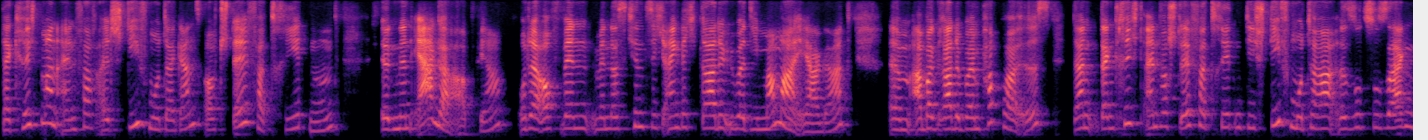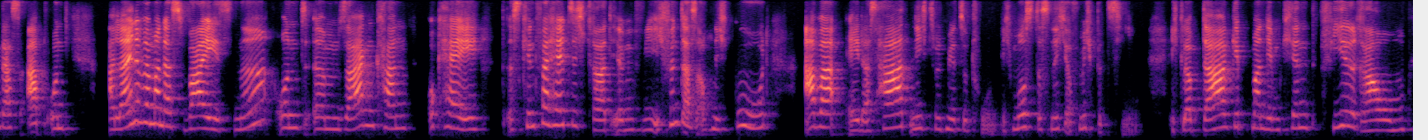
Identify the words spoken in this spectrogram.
Da kriegt man einfach als Stiefmutter ganz oft stellvertretend irgendeinen Ärger ab, ja. Oder auch wenn, wenn das Kind sich eigentlich gerade über die Mama ärgert, ähm, aber gerade beim Papa ist, dann, dann kriegt einfach stellvertretend die Stiefmutter äh, sozusagen das ab. Und alleine wenn man das weiß ne, und ähm, sagen kann, okay, das Kind verhält sich gerade irgendwie, ich finde das auch nicht gut, aber ey, das hat nichts mit mir zu tun. Ich muss das nicht auf mich beziehen. Ich glaube, da gibt man dem Kind viel Raum,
